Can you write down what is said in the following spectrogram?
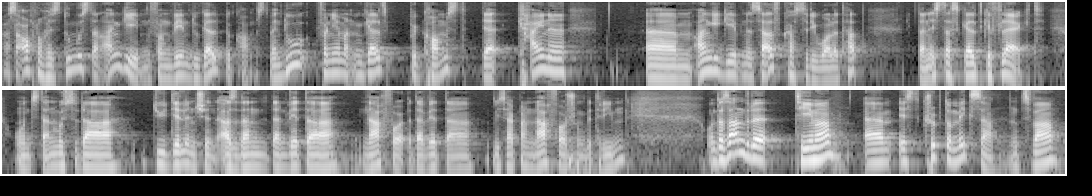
was auch noch ist, du musst dann angeben, von wem du Geld bekommst. Wenn du von jemandem Geld bekommst, der keine ähm, angegebene Self-Custody-Wallet hat, dann ist das Geld geflaggt. Und dann musst du da Due Diligence, also dann, dann wird da, Nachfor da wird da, wie sagt man, Nachforschung betrieben. Und das andere Thema ähm, ist Crypto Mixer. Und zwar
